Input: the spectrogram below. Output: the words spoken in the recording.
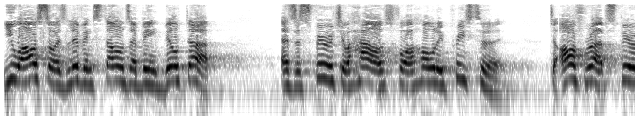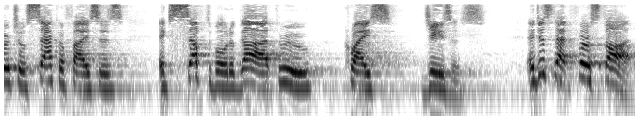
You also, as living stones, are being built up as a spiritual house for a holy priesthood, to offer up spiritual sacrifices acceptable to God through Christ Jesus. And just that first thought,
